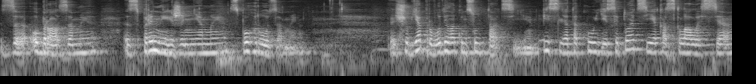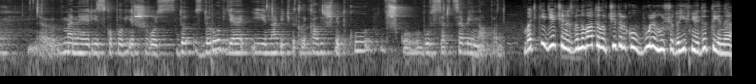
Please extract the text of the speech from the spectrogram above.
з образами, з приниженнями, з погрозами, щоб я проводила консультації. Після такої ситуації, яка склалася, е, в мене різко погіршилось до- здоров'я і навіть викликали швидку в школу, був серцевий напад. Батьки дівчини звинуватили вчительку в булінгу щодо їхньої дитини.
